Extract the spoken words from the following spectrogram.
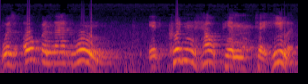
was open that wound. It couldn't help him to heal it.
